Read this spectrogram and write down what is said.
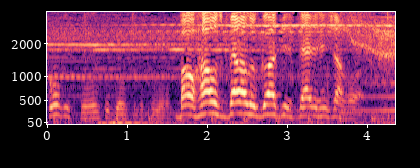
convincente dentro do cinema. Bauhaus, Bela Lugosi's Dead, a gente já volta.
